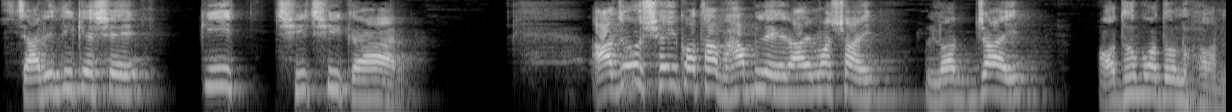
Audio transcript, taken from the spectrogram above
চারিদিকে সে কি ছিছিকার। আজও সেই কথা ভাবলে রায়মশাই লজ্জায় অধবদন হন।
